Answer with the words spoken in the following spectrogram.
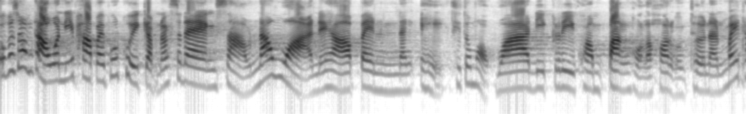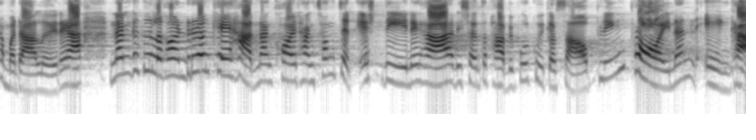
ุณผู้ชมค่ะวันนี้พาไปพูดคุยกับนักแสดงสาวหน้าหวานนะคะเป็นนางเอกที่ต้องบอกว่าดีกรีความปังของละครของเธอนั้นไม่ธรรมดาเลยนะคะนั่นก็คือละครเรื่องเคหาดนางคอยทางช่อง 7 HD นะคะดิฉันจะพาไปพูดคุยกับสาวพลิงพลอยนั่นเองค่ะ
